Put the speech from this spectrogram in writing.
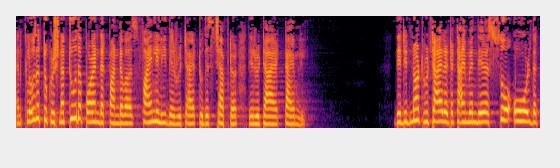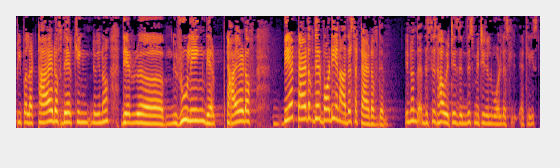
and closer to Krishna to the point that Pandavas finally they retired to this chapter. They retired timely. They did not retire at a time when they are so old that people are tired of their king, you know, their uh, ruling, they are tired of, they are tired of their body and others are tired of them. You know, this is how it is in this material world at least.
